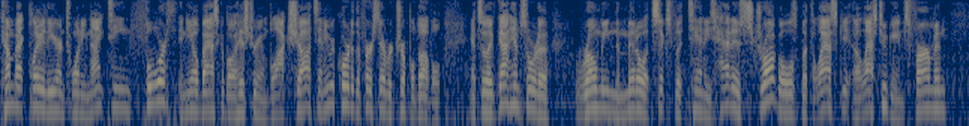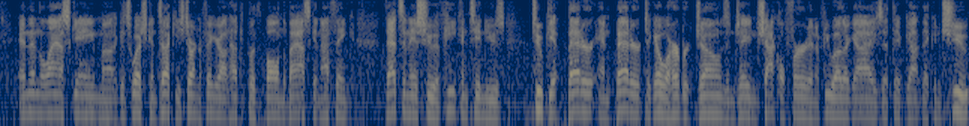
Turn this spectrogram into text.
comeback player of the year in 2019, fourth in Yale basketball history in block shots, and he recorded the first ever triple double. And so they've got him sort of roaming the middle at six foot ten. He's had his struggles, but the last uh, last two games, Furman, and then the last game uh, against West Kentucky, starting to figure out how to put the ball in the basket. And I think that's an issue if he continues to get better and better to go with Herbert Jones and Jaden Shackelford and a few other guys that they've got that can shoot.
